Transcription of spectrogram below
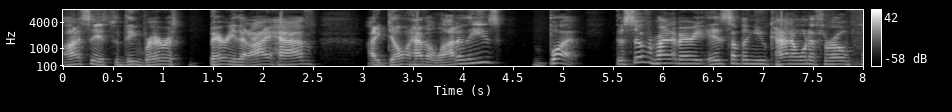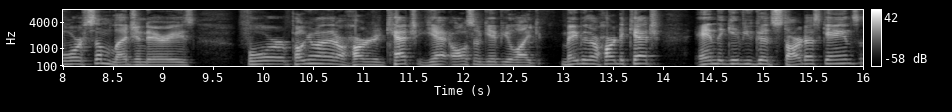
Honestly, it's the rarest berry that I have. I don't have a lot of these, but the silver pinap berry is something you kind of want to throw for some legendaries, for Pokemon that are harder to catch, yet also give you like maybe they're hard to catch and they give you good Stardust gains,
